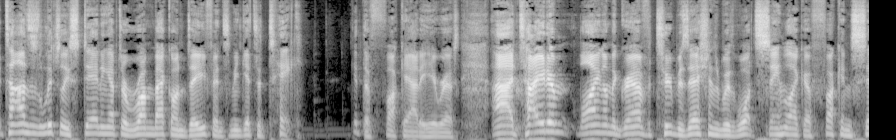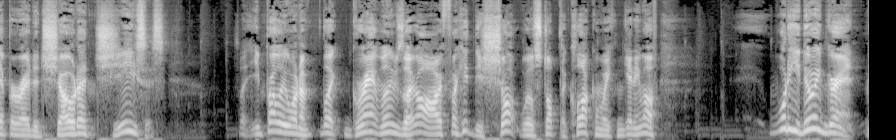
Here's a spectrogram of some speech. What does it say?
Bertans is literally standing up to run back on defense and he gets a tech. Get the fuck out of here, refs. Uh, Tatum lying on the ground for two possessions with what seemed like a fucking separated shoulder. Jesus. You probably want to, like, Grant Williams, like, oh, if I hit this shot, we'll stop the clock and we can get him off. What are you doing, Grant?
